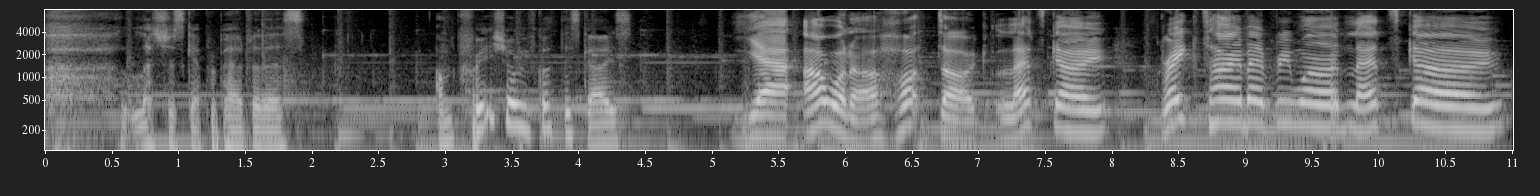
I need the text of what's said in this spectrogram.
Let's just get prepared for this. I'm pretty sure we've got this, guys. Yeah, I want a hot dog. Let's go. Break time, everyone. Let's go.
